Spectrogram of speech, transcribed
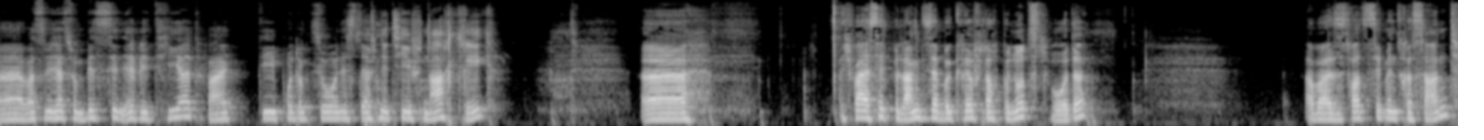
Äh, was mich jetzt so ein bisschen irritiert, weil die Produktion ist definitiv Nachkrieg. Äh, ich weiß nicht, wie lange dieser Begriff noch benutzt wurde. Aber es ist trotzdem interessant.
